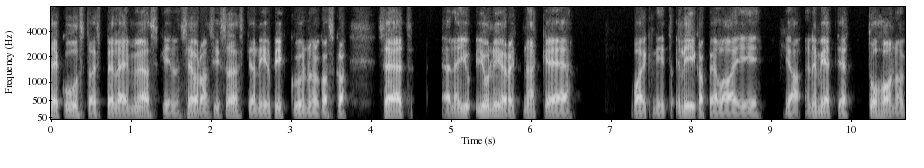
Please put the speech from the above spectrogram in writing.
T16-pelejä myöskin seuran sisäisesti ja niillä pikkujunnuilla, koska se, että ne juniorit näkee vaikka niitä liikapelaajia ja ne miettii, että tuohon on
